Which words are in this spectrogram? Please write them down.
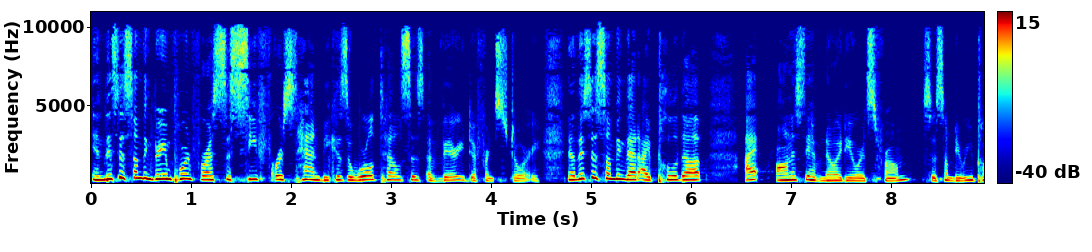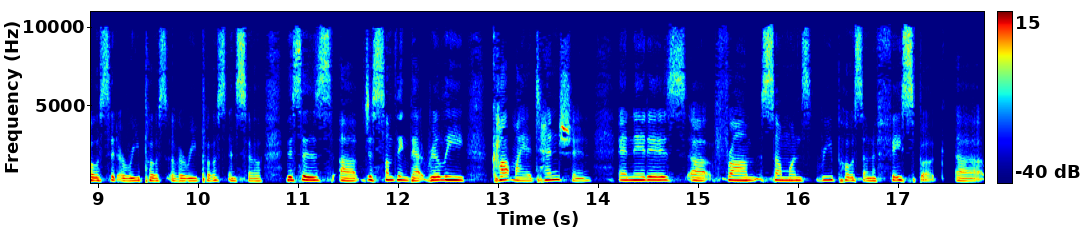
And this is something very important for us to see firsthand because the world tells us a very different story. Now, this is something that I pulled up. I honestly have no idea where it's from. So somebody reposted a repost of a repost. And so this is uh, just something that really caught my attention. And it is uh, from someone's repost on a Facebook, uh,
